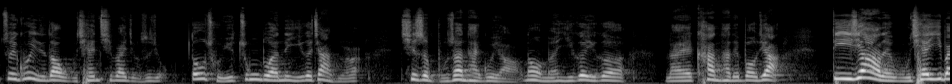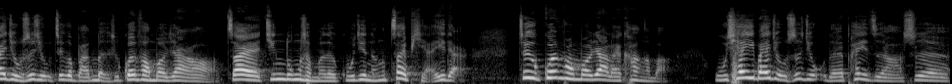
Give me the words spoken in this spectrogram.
最贵的到五千七百九十九，都处于中端的一个价格，其实不算太贵啊。那我们一个一个来看它的报价。低价的五千一百九十九这个版本是官方报价啊，在京东什么的估计能再便宜点。这个官方报价来看看吧，五千一百九十九的配置啊是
